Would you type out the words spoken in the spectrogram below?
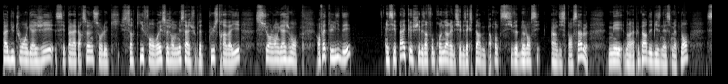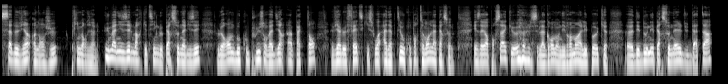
pas du tout engagé, c'est pas la personne sur, le qui, sur qui il faut envoyer ce genre de message. Il faut peut-être plus travailler sur l'engagement. En fait, l'idée, et c'est pas que chez les infopreneurs et chez les experts, mais par contre, si vous êtes dedans, c'est indispensable. Mais dans la plupart des business maintenant, ça devient un enjeu primordial. Humaniser le marketing, le personnaliser, le rendre beaucoup plus, on va dire, impactant via le fait qu'il soit adapté au comportement de la personne. Et c'est d'ailleurs pour ça que c'est la grande, on est vraiment à l'époque euh, des données personnelles, du data,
